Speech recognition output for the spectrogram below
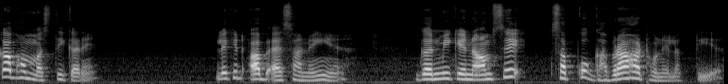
कब हम मस्ती करें। लेकिन अब ऐसा नहीं है। गर्मी के नाम से सबको घबराहट होने लगती है।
